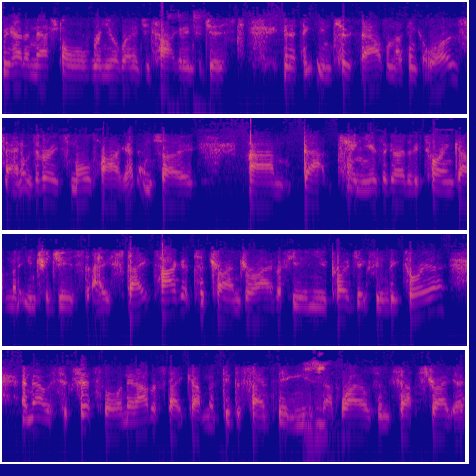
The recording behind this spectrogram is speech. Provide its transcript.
We had a national renewable energy target introduced in, I think, in 2000, I think it was, and it was a very small target. And so um, about 10 years ago, the Victorian government introduced a state target to try and drive a few new projects in Victoria, and that was successful. And then other state governments did the same thing. New South Wales and South Australia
